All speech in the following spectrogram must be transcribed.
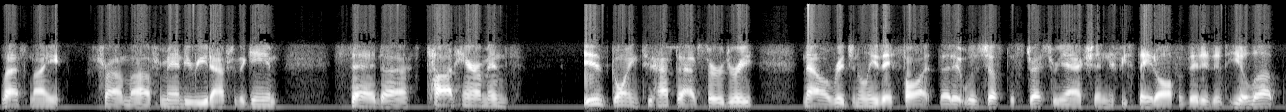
last night from uh, from Andy Reid after the game. Said uh, Todd Herremans is going to have to have surgery. Now, originally they thought that it was just a stress reaction. If he stayed off of it, it'd heal up,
